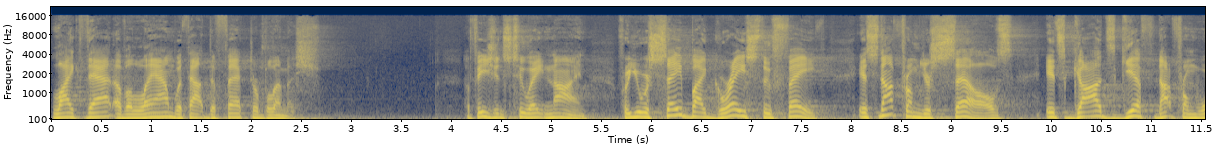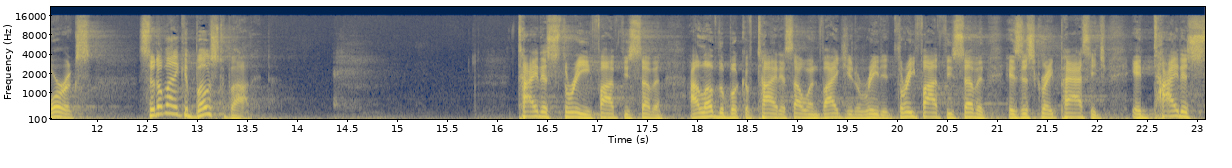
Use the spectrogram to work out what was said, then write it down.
like that of a lamb without defect or blemish. Ephesians 2 8 and 9. For you were saved by grace through faith. It's not from yourselves, it's God's gift, not from works, so nobody can boast about it. Titus 3, 5 through 7. I love the book of Titus. I will invite you to read it. 3, 5 through 7 is this great passage. In Titus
